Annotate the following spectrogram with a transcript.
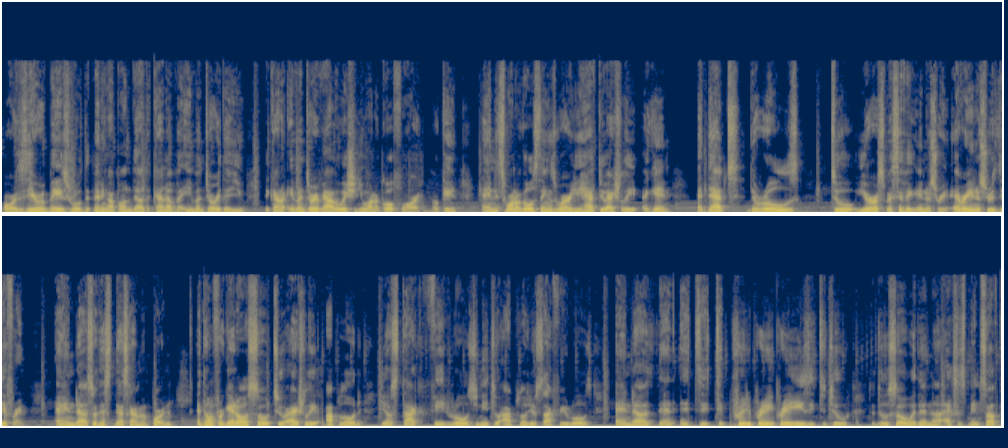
or zero base rule, depending upon the, the kind of inventory that you, the kind of inventory valuation you want to go for. Okay. And it's one of those things where you have to actually, again, adapt the rules to your specific industry. Every industry is different. And uh, so that's, that's kind of important. And don't forget also to actually upload your stock feed rules. You need to upload your stock feed rules. And, uh, and it's, it's pretty, pretty, pretty easy to do, to do so within uh, Access Mintsoft.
